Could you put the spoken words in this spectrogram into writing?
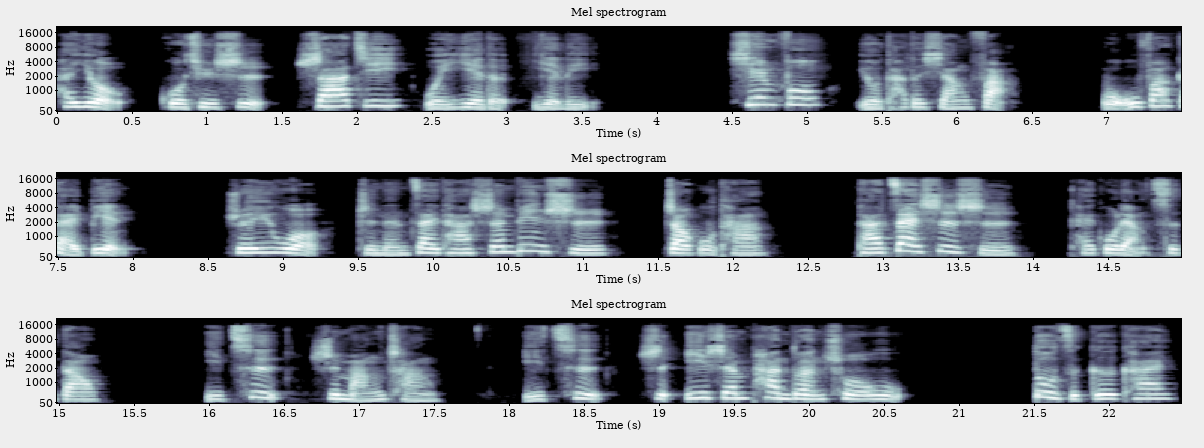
还有过去是杀鸡为业的业力。先夫有他的想法，我无法改变。所以我只能在他生病时照顾他。他在世时开过两次刀，一次是盲肠，一次是医生判断错误，肚子割开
